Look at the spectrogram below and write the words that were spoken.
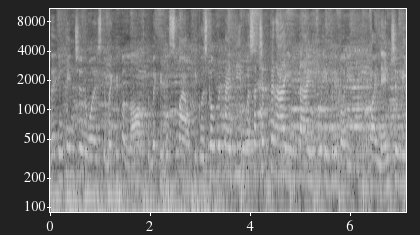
the intention was to make people laugh, to make people smile, because COVID 19 was such a trying time for everybody. Financially,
